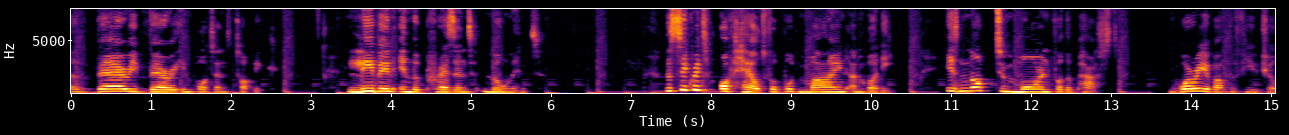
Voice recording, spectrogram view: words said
a very, very important topic living in the present moment. The secret of health for both mind and body is not to mourn for the past, worry about the future,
